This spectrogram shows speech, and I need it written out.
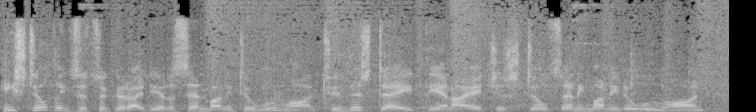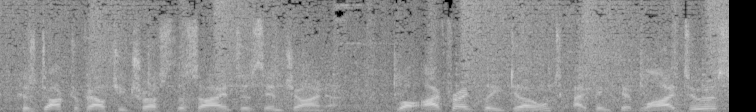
He still thinks it's a good idea to send money to Wuhan. To this date, the NIH is still sending money to Wuhan because Dr. Fauci trusts the scientists in China. Well, I frankly don't. I think they've lied to us.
